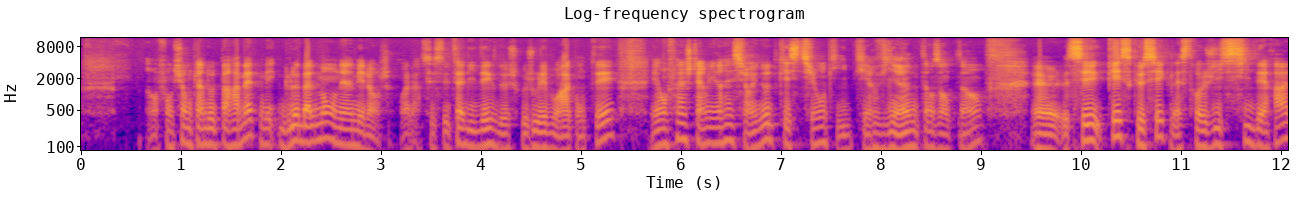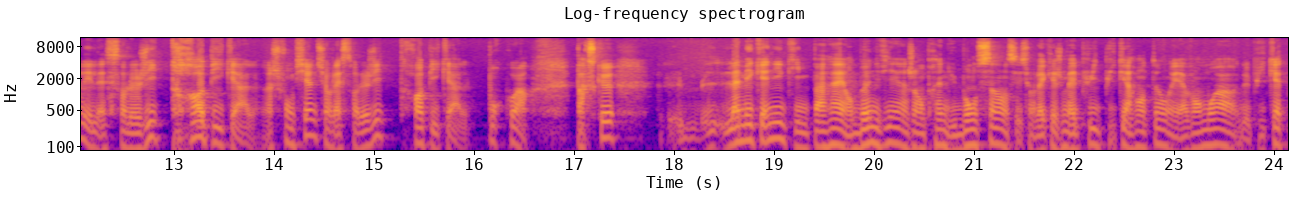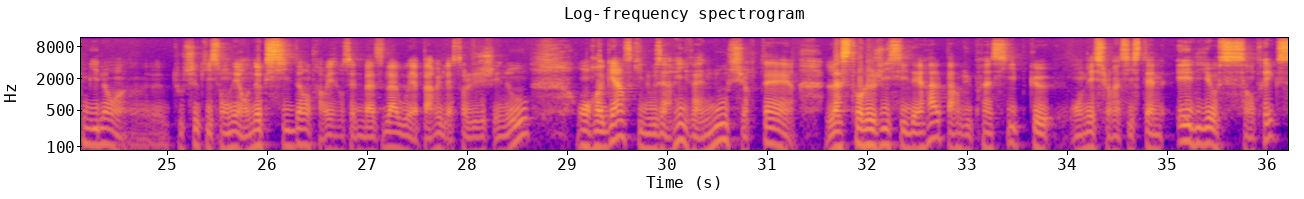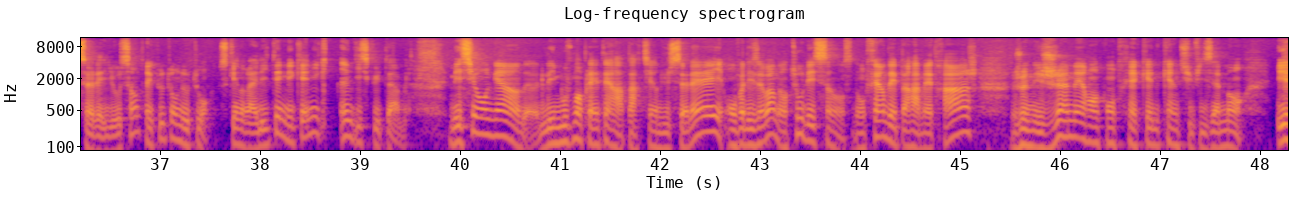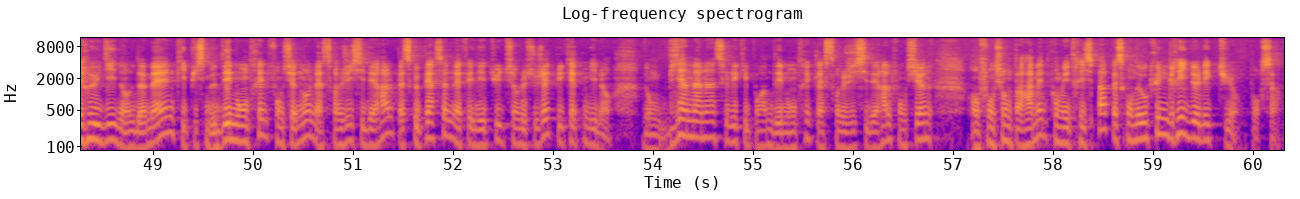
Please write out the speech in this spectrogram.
en fonction de plein d'autres paramètres, mais globalement, on est un mélange. Voilà, c'est ça l'idée de ce que je voulais vous raconter. Et enfin, je terminerai sur une autre question qui, revient de temps en temps. Euh, c'est qu'est-ce que c'est que l'astrologie sidérale et l'astrologie tropicale? Je fonctionne sur l'astrologie tropicale. Pourquoi? Parce que la mécanique qui me paraît en bonne vierge, empreinte du bon sens, et sur laquelle je m'appuie depuis 40 ans, et avant moi, depuis 4000 ans, euh, tous ceux qui sont nés en Occident travaillent sur cette base-là, où est apparue l'astrologie chez nous, on regarde ce qui nous arrive à nous sur Terre. L'astrologie sidérale part du principe qu'on est sur un système héliocentrique, soleil au centre, et tout tourne autour, ce qui est une réalité mécanique indiscutable. Mais si on regarde les mouvements planétaires à partir du soleil, on va les avoir dans tous les sens. Donc faire des paramétrages, je n'ai jamais rencontré quelqu'un de suffisamment érudit dans le domaine qui puisse me démontrer le fonctionnement de l'astrologie sidérale parce que personne n'a fait d'études sur le sujet depuis 4000 ans. Donc bien malin celui qui pourra me démontrer que l'astrologie sidérale fonctionne en fonction de paramètres qu'on ne maîtrise pas parce qu'on n'a aucune grille de lecture pour ça.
